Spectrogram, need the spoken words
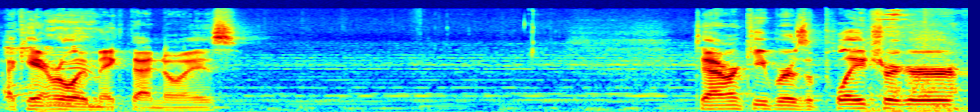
I can't really make that noise. Tavern Keeper is a play trigger.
